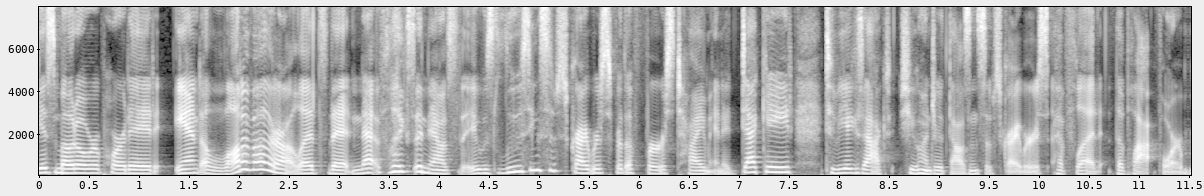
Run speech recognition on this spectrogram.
Gizmodo reported, and a lot of other outlets, that Netflix announced that it was losing subscribers for the first time in a decade. To be exact, 200,000 subscribers have fled the platform.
